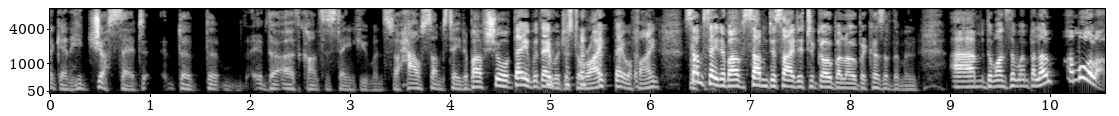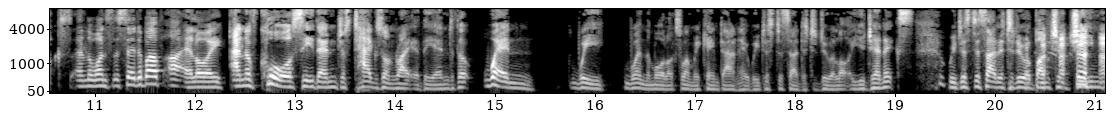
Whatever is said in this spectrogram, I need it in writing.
Again, he just said the, the the Earth can't sustain humans. So how some stayed above? Sure, they were they were just all right. They were fine. Some stayed above. Some decided to go below because of the moon. Um, the ones that went below are Morlocks, and the ones that stayed above are Eloi. And of course, he then just tags on right at the end that when we when the Morlocks when we came down here, we just decided to do a lot of eugenics. We just decided to do a bunch of gene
